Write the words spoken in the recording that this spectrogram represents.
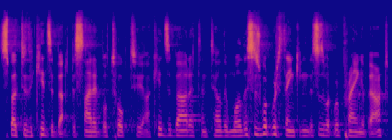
spoke to the kids about it, decided we'll talk to our kids about it and tell them, well, this is what we're thinking, this is what we're praying about.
